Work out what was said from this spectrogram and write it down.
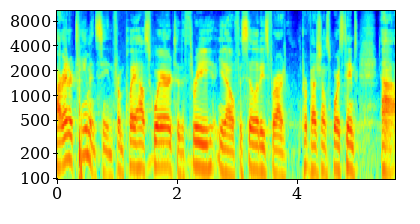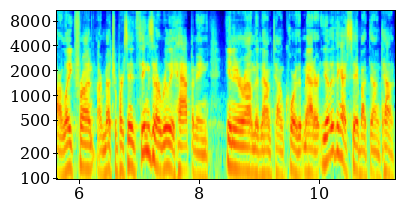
our entertainment scene from Playhouse Square to the three you know facilities for our professional sports teams, uh, our lakefront, our Metro Park, things that are really happening in and around the downtown core that matter. The other thing I say about downtown,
